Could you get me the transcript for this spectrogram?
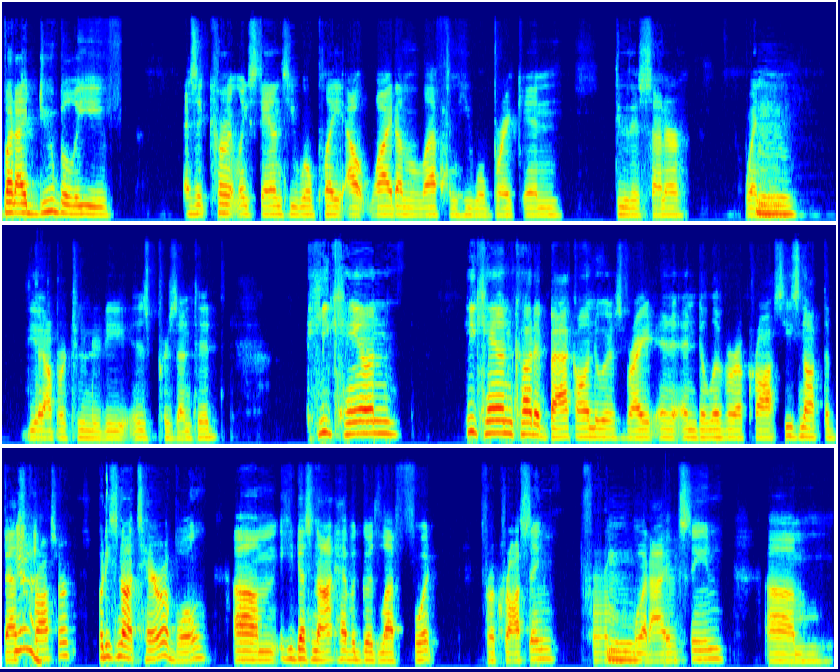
but I do believe as it currently stands, he will play out wide on the left and he will break in through the center when Mhm. The opportunity is presented. He can he can cut it back onto his right and, and deliver a cross. He's not the best Yeah. crosser, but he's not terrible. Um, he does not have a good left foot for crossing from Mhm. what I've seen. Um,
